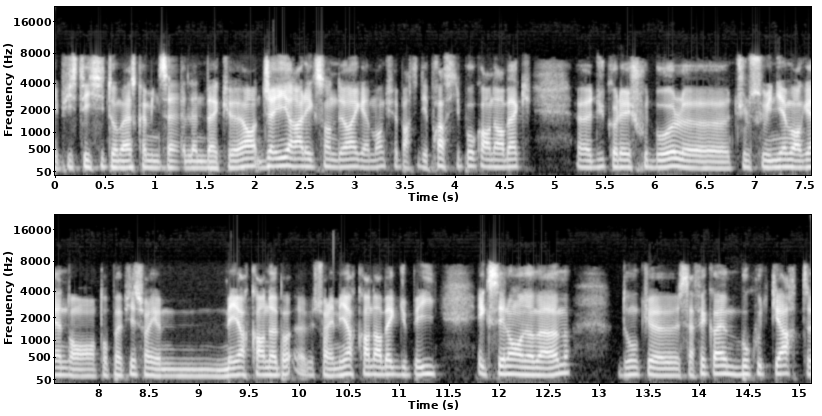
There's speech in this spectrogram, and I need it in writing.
Et puis Stacy Thomas comme inside linebacker. Jair Alexander également, qui fait partie des principaux cornerbacks euh, du collège football. Euh, tu le soulignais Morgan dans ton papier sur les meilleurs corner, euh, sur les meilleurs cornerbacks du pays, excellent en homme à homme. Donc ça fait quand même beaucoup de cartes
